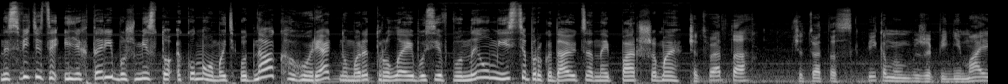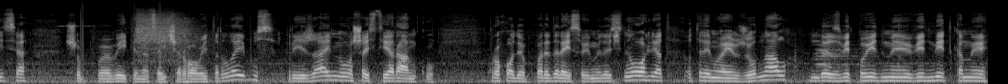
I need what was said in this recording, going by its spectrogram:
Не світяться і ліхтарі, бо ж місто економить. Однак горять номери тролейбусів. Вони у місті прокидаються найпершими. Четверта, четверта з копійками вже піднімається, щоб вийти на цей черговий тролейбус. Приїжджаємо о 6 ранку, проходимо передрейсовий медичний огляд, отримуємо журнал з відповідними відмітками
